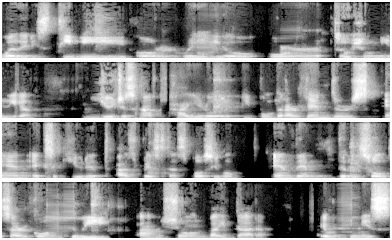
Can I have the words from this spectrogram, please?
whether it is TV or radio or social media, you just have to hire other people that are vendors and execute it as best as possible. And then the results are going to be uh, shown by data. Everything is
